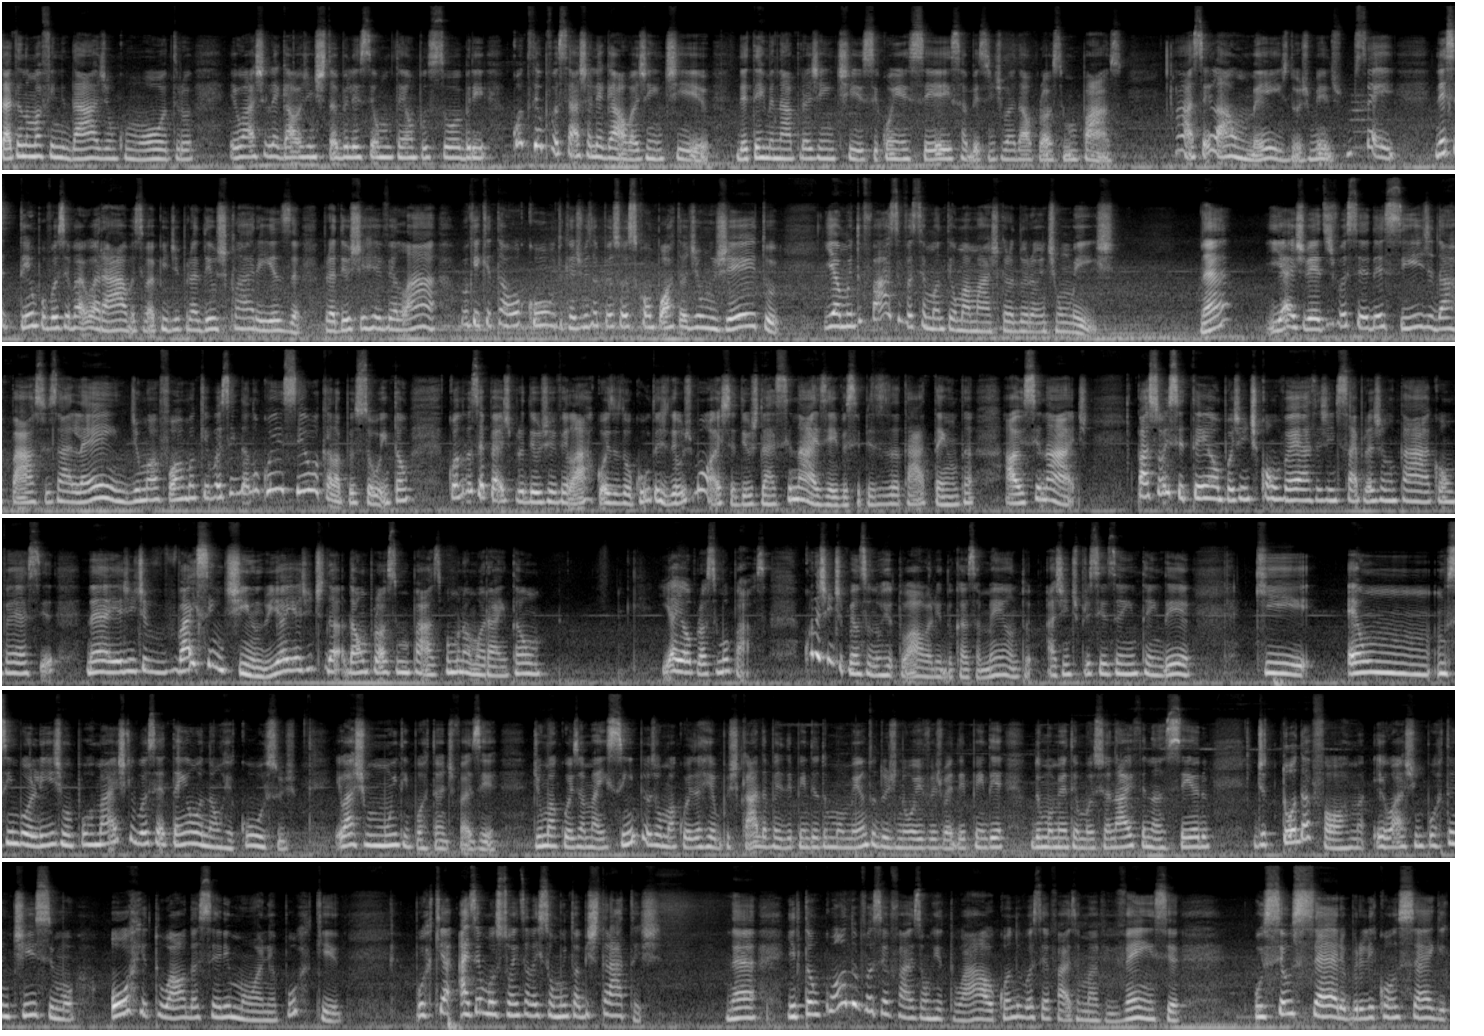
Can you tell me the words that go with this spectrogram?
tá tendo uma afinidade um com o outro. Eu acho legal a gente estabelecer um tempo sobre quanto tempo você acha legal a gente determinar pra gente se conhecer e saber se a gente vai dar o próximo passo. Ah, sei lá, um mês, dois meses, não sei. Nesse tempo você vai orar, você vai pedir para Deus clareza, para Deus te revelar o que está oculto, que às vezes a pessoa se comporta de um jeito e é muito fácil você manter uma máscara durante um mês, né? E às vezes você decide dar passos além de uma forma que você ainda não conheceu aquela pessoa. Então, quando você pede para Deus revelar coisas ocultas, Deus mostra, Deus dá sinais, e aí você precisa estar atenta aos sinais. Passou esse tempo, a gente conversa, a gente sai para jantar, conversa, né? E a gente vai sentindo. E aí a gente dá, dá um próximo passo. Vamos namorar então? E aí é o próximo passo. Quando a gente pensa no ritual ali do casamento, a gente precisa entender que é um, um simbolismo, por mais que você tenha ou não recursos, eu acho muito importante fazer. De uma coisa mais simples ou uma coisa rebuscada, vai depender do momento dos noivos, vai depender do momento emocional e financeiro. De toda forma, eu acho importantíssimo o ritual da cerimônia. Por quê? Porque as emoções elas são muito abstratas. Né? Então, quando você faz um ritual, quando você faz uma vivência, o seu cérebro ele consegue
